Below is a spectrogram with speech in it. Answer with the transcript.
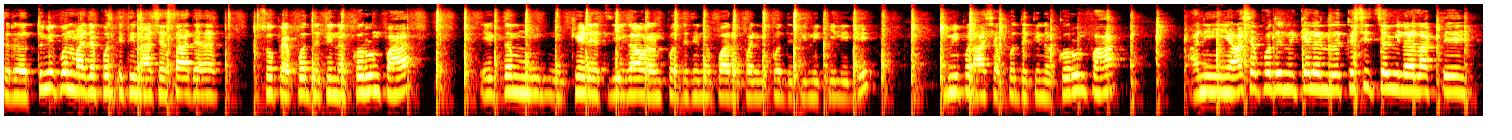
तर तुम्ही पण माझ्या पद्धतीनं अशा साध्या सोप्या पद्धतीनं करून पहा. एकदम खेड्यातली गावरान पद्धतीनं पारंपरिक पद्धतीने केलेली. तुम्ही पण अशा पद्धतीनं करून पहा. आणि अशा पद्धतीने केल्यानंतर कशी चवीला लागते?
